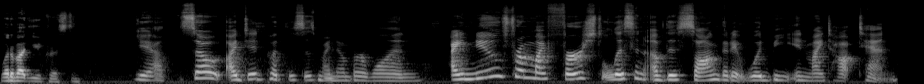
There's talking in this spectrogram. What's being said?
What about you, Kristen? Yeah, so I did put this as my number one. I knew from my first listen of this song that it would be in my top 10.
